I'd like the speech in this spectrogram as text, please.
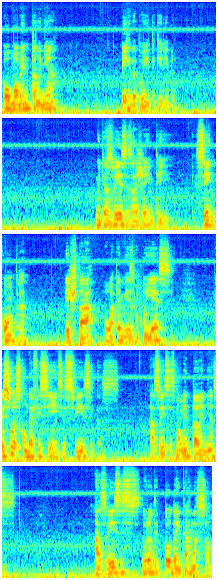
ou momentânea perda do ente querido. Muitas vezes a gente se encontra, está ou até mesmo conhece pessoas com deficiências físicas, às vezes momentâneas, às vezes durante toda a encarnação.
